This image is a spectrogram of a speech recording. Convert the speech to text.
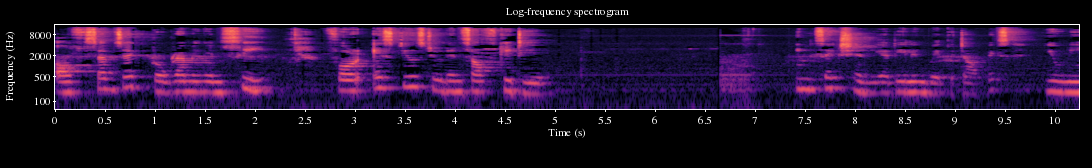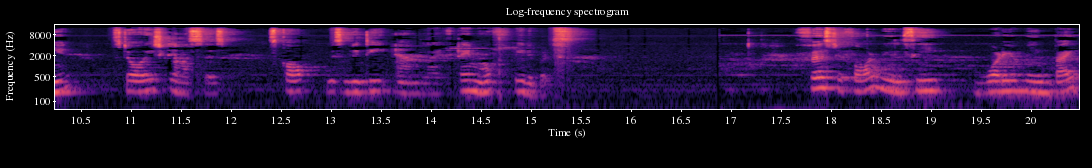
of Subject Programming in C for S2 students of KTU. In this section we are dealing with the topics Union, Storage Classes, Scope, Visibility and Lifetime of Variables. First of all, we will see what do you mean by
